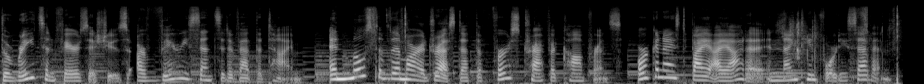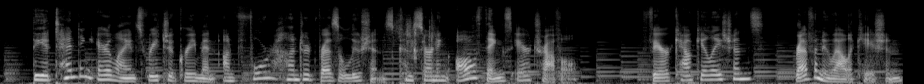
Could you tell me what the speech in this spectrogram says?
The rates and fares issues are very sensitive at the time, and most of them are addressed at the first traffic conference, organized by IATA in 1947. The attending airlines reach agreement on 400 resolutions concerning all things air travel fare calculations, revenue allocation,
